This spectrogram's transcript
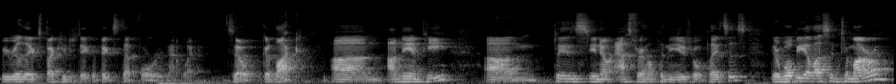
we really expect you to take a big step forward in that way. So good luck um, on the MP. Um, please, you know, ask for help in the usual places. There will be a lesson tomorrow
